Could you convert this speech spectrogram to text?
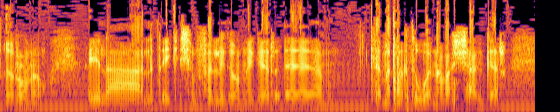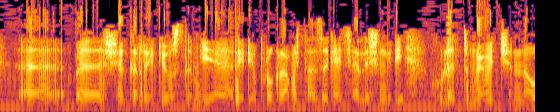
ጥሩ ነው። ሌላ ልጠይቅሽ የምፈልገው ነገር ከመድረክ ትወና ባሻገር በሸገር ሬዲዮ ውስጥም የሬዲዮ ፕሮግራሞች ታዘጋጃለሽ። እንግዲህ ሁለት ሙያዎችን ነው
